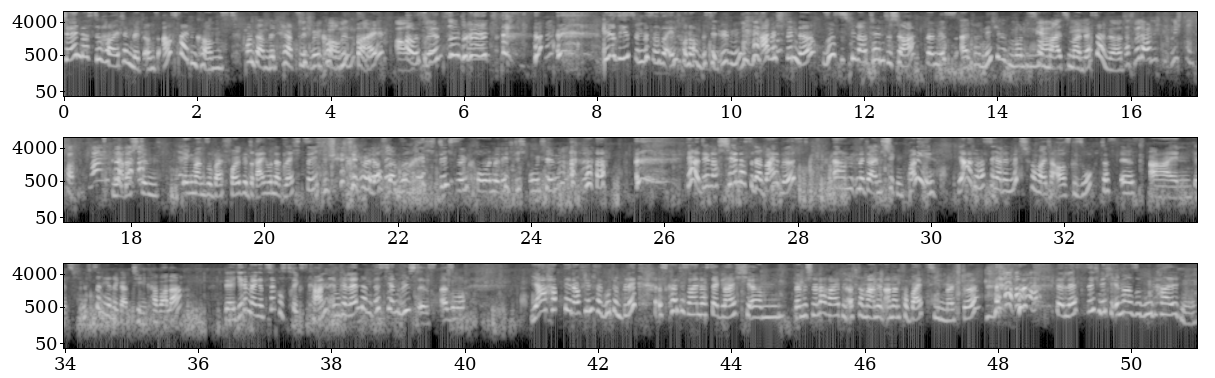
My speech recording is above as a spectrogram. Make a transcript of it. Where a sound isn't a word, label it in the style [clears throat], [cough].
Schön, dass du heute mit uns ausreiten kommst. Und damit herzlich willkommen, Willkommen bei Ausritt zu dritt. Wie du siehst, wir müssen unser Intro noch ein bisschen üben. Aber ich finde, so ist es viel authentischer, wenn wir es einfach nicht üben und es von Ja, Mal zu Mal nee. besser wird. Das würde auch nicht, nicht zu uns passen. Nein. Ja, das stimmt. Irgendwann so bei Folge 360 kriegen wir das dann so richtig synchron, richtig gut hin. Ja, demnach schön, dass du dabei bist ähm, mit deinem schicken Pony. Ja, du hast dir ja den Mitch für heute ausgesucht. Das ist ein jetzt 15-jähriger Tinkerwaller, der jede Menge Zirkustricks kann, im Gelände ein bisschen wüst ist. Also ja, habt den auf jeden Fall gut im Blick. Es könnte sein, dass der gleich, ähm, wenn wir schneller reiten, öfter mal an den anderen vorbeiziehen möchte. [laughs] der lässt sich nicht immer so gut halten.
